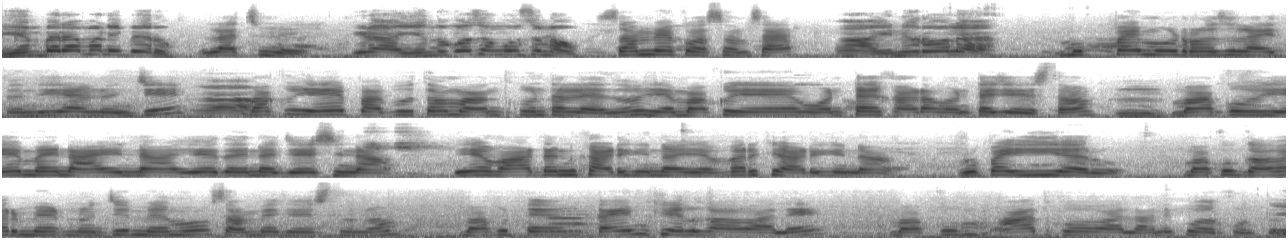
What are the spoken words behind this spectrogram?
ఏం పేరమ్మా నీ పేరు? లక్ష్మి. ఇక్కడ ఎందుకోసం కూర్చున్నావు? సమ్మె కోసం సార్. ఆ, ఎన్ని రోజులే? ముప్పై మూడు రోజులు అవుతుంది ఇవాళ నుంచి. మాకు ఏ ప్రభుత్వం అందుకుంటలేదు. ఏ మాకు ఏ వంట కాడ వంట చేస్తాం. మాకు ఏమైనా అయినా ఏదైనా చేసినా ఏ వార్డెన్కి అడిగినా ఎవరికి అడిగినా రూపాయి ఇయ్యరు. మాకు గవర్నమెంట్ నుంచి మేము సమ్మె చేస్తున్నాం. మాకు టైం టైం కేలు కావాలి. మాకు ఆదుకోవాలని కోరుకుంటున్నాం.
